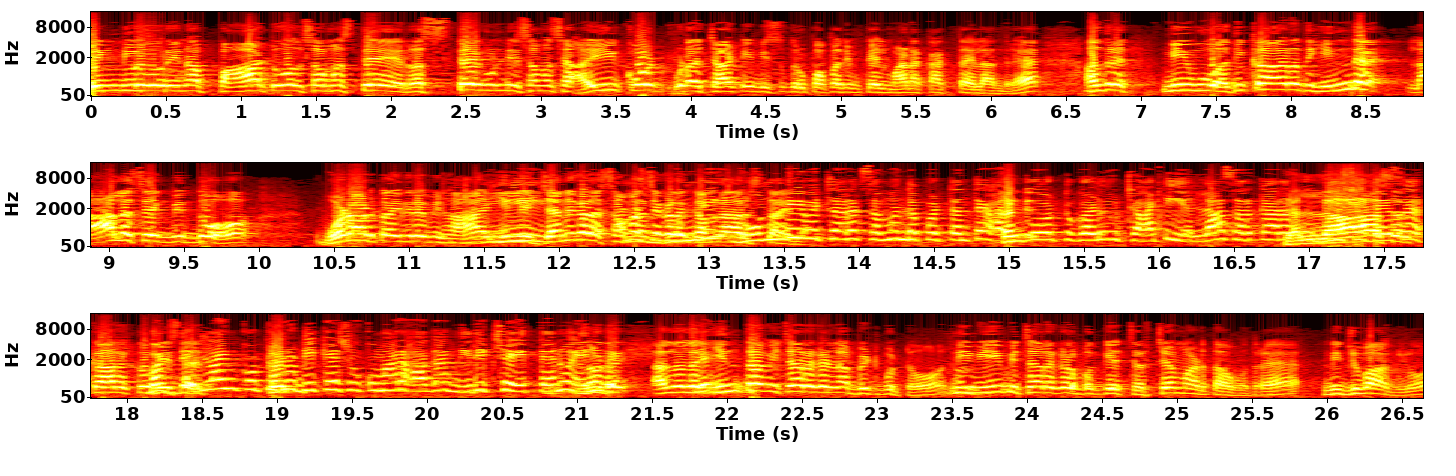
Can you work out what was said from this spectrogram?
ಬೆಂಗಳೂರಿನ ಪಾಟ್ ಹೋಲ್ ಸಮಸ್ಯೆ ರಸ್ತೆ ಗುಂಡಿ ಸಮಸ್ಯೆ ಹೈಕೋರ್ಟ್ ಕೂಡ ಚಾಟಿ ಬೀಸಿದ್ರು ಪಾಪ ನಿಮ್ ಕೈಲಿ ಮಾಡಕ್ ಆಗ್ತಾ ಇಲ್ಲ ಅಂದ್ರೆ ಅಂದ್ರೆ ನೀವು ಅಧಿಕಾರದ ಹಿಂದೆ ಲಾಲಸೆಗ್ ಬಿದ್ದು ಓಡಾಡ್ತಾ ಇದ್ರೆ ವಿನಃ? ಇಲ್ಲಿ ಜನಗಳ ಸಮಸ್ಯೆಗಳ ಗಮನ ಹರಿಸ್ತಾ ಇಲ್ಲ ವಿಚಾರಕ್ಕೆ ಸಂಬಂಧಪಟ್ಟಂತೆ ಹೈಕೋರ್ಟ್ಗಳು ಚಾಟಿ ಎಲ್ಲಾ ಸರ್ಕಾರ ಎಲ್ಲಾ ಸರ್ಕಾರಕ್ಕೂ. ಡೆಡ್ಲೈನ್ ಕೊಟ್ಟರು ಡಿ ಕೆ ಶಿವಕುಮಾರ್ ಹಾಗಾಗಿ ನಿರೀಕ್ಷೆ ಇತ್ತೇನೋ ಅಲ್ಲಲ್ಲ ಇಂಥ ವಿಚಾರಗಳನ್ನ ಬಿಟ್ಬಿಟ್ಟು ನೀವ್ ಈ ವಿಚಾರಗಳ ಬಗ್ಗೆ ಚರ್ಚೆ ಮಾಡ್ತಾ ಹೋದ್ರೆ ನಿಜವಾಗ್ಲೂ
